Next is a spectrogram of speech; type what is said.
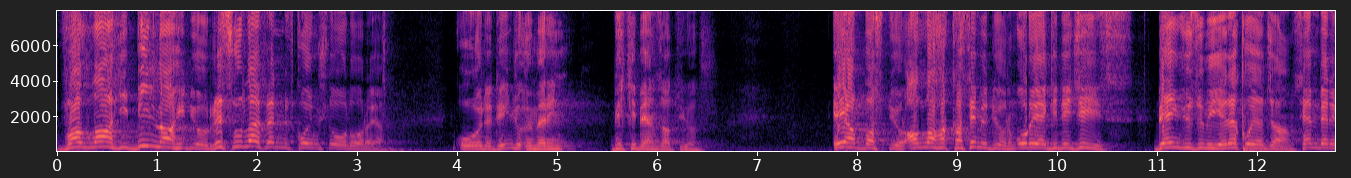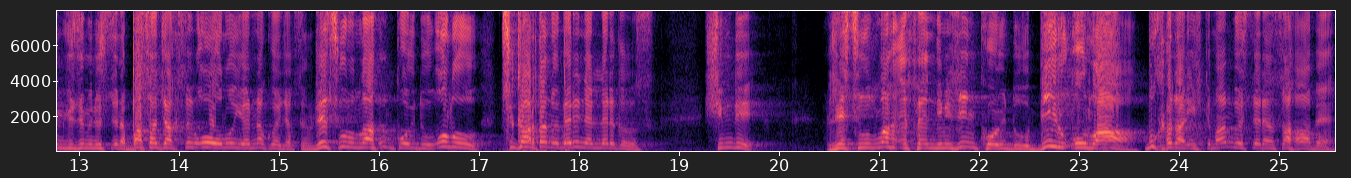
Vallahi billahi diyor. Resulullah Efendimiz koymuştu oğlu oraya. O öyle deyince Ömer'in beti benzatıyor. Ey Abbas diyor Allah'a kasem ediyorum oraya gideceğiz. Ben yüzümü yere koyacağım. Sen benim yüzümün üstüne basacaksın. O oluğu yerine koyacaksın. Resulullah'ın koyduğu oluğu çıkartan Ömer'in elleri kırılsın. Şimdi Resulullah Efendimizin koyduğu bir olağa bu kadar ihtimam gösteren sahabe.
